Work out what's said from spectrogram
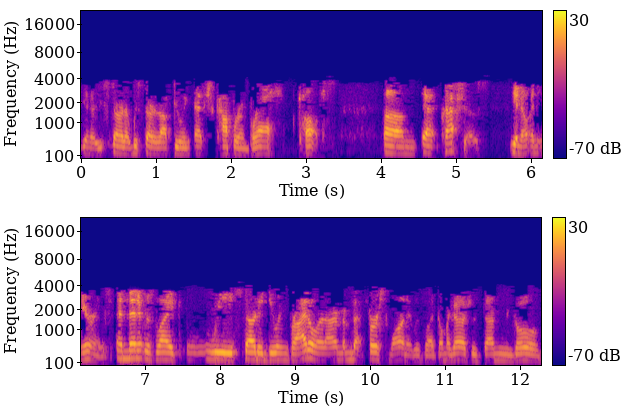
you know, you started, we started off doing etched copper and brass cuffs, um, at craft shows, you know, and earrings. And then it was like, we started doing bridal and I remember that first one, it was like, oh my gosh, it's diamond and gold.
